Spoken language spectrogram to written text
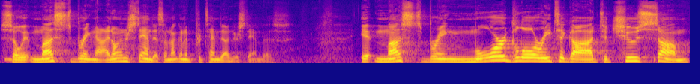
So it must bring, now I don't understand this. I'm not going to pretend to understand this. It must bring more glory to God to choose some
